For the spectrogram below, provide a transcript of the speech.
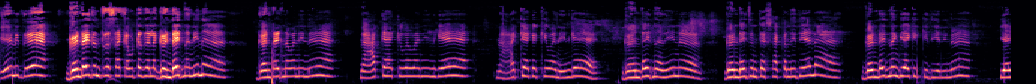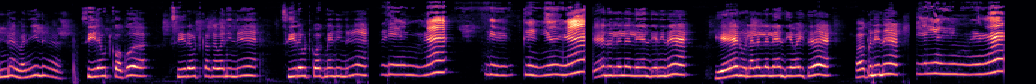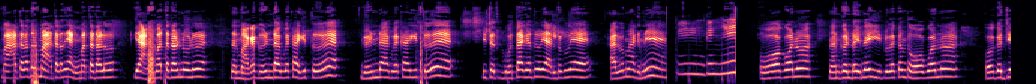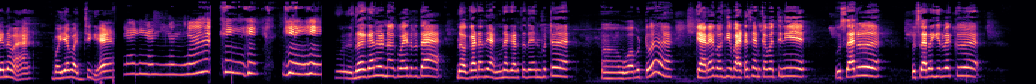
ಏನಿದೆ ಗಂಡ ಇದ್ದನ್ ಡ್ರೆಸ್ ಹಾಕಿ ಬಿಟ್ಟದಲ್ಲ ಗಂಡ ಇದ್ನ ನೀನು? ಗಂಡ ಇದ್ನವ ನೀನು? ನಾಕೆ ಹಾಕಿವವ ನಿನಗೆ? ನಾಕೆ ಹಾಕಿವ ನಿನಗೆ? ಗಂಡ ಇದ್ನ ನೀನು? ಗಂಡ ಇದ್ದನ್ ಡ್ರೆಸ್ ಹಾಕೊಂಡಿದೆಯಲ್ಲ ಗಂಡ ಇದ್ನಂಗೆ ಯಾಕೆ ಇಕ್ಕಿದೀಯ ನೀನು? ಎಣ್ಣಲ್ವ ನೀನು? ಸೀರೆ ಉಟ್ಕೋಗು? ಸೀರೆ ಉಟ್ಕೋಗವ ನೀನು? ಸೀರೆ ಉಟ್ಕೋಗ್ಮೆ ನೀನು? ಏನು ಲಲಲೆ ಅಂದ್ಯ ನೀನು? ಏನು ಲಲಲೆ ಅಂದ್ಯವ ಇದು? ಹೋಗು ನೀನು. ಮಾತಾಡೋದು ಮಾತಾಡೋದು ಹೆಂಗ್ ಮಾತಾಡೋಳು? ಹೆಂಗ್ ಮಾತಾಡೋಳು ನೋಡು? ನನ್ನ ಮಗ ಗಂಡ ಆಗ್ಬೇಕಾಗಿತ್ತು. ಇಷ್ಟೊತ್ತು ಗೊತ್ತಾಗದು ಎಲ್ರಿಗೂ. ಅಲ್ವ ಮಗನೇ? ಹೋಗೋನು ನನ್ನ ಗಂಡ ಇರ್ಬೇಕಂತ ಹೋಗೋನು ಹೋಗಜ್ಜೇನವ ಬಯ್ಯವ ಅಜ್ಜಿಗೆ. ನಗಾಡ ನಗೋಯ್ದ್ರದ ನಗಾಡೋದು ಹೆಂಗ್ ನಗಾಡ್ತದೆ ಅಂದ್ಬಿಟ್ಟು ಹೋಗ್ಬಿಟ್ಟು ಕೆರೆಗೆ ಹೋಗಿ ಬಾಟೆ ಸೆನ್ಕ ಬರ್ತೀನಿ. ಹುಷಾರು. ಹುಷಾರಾಗಿರ್ಬೇಕು.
